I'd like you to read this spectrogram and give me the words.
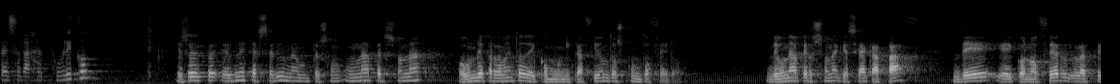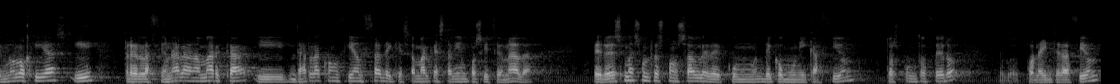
personajes públicos? Es, es necesaria una, una persona o un departamento de comunicación 2.0, de una persona que sea capaz de eh, conocer las tecnologías y relacionar a la marca y dar la confianza de que esa marca está bien posicionada. Pero es más un responsable de, comunicación 2.0 por la interacción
